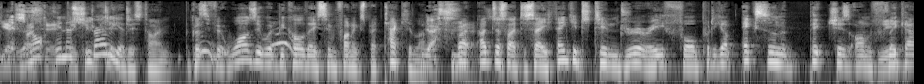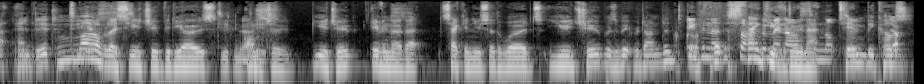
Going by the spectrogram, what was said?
Yes, I not did. in you. Australia this time because if it was, it would be called a symphonic spectacular. Yes. but I'd just like to say thank you to Tim Drury for putting up excellent pictures on Flickr and did. marvelous YouTube videos Did onto YouTube. Even though that second use of the words YouTube was a bit redundant. Even though But the thank you Cybermen for doing that, him not to. Tim, because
